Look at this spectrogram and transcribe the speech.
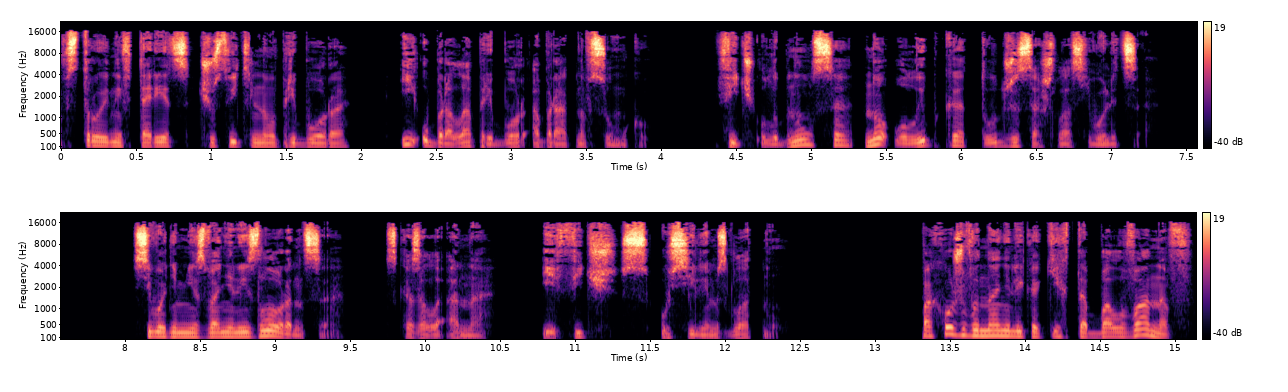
встроенный в торец чувствительного прибора, и убрала прибор обратно в сумку. Фич улыбнулся, но улыбка тут же сошла с его лица. «Сегодня мне звонили из Лоренса», — сказала она, и Фич с усилием сглотнул. Похоже, вы наняли каких-то болванов,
